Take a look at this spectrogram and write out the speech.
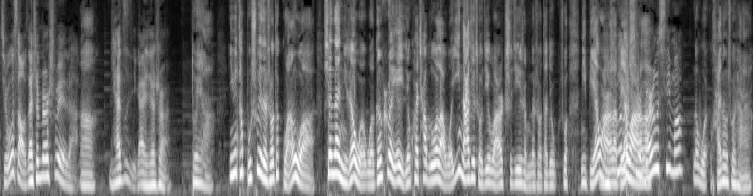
九嫂在身边睡着，啊，你还自己干一些事儿，对呀、因为他不睡的时候，他管我。现在你知道我，我跟贺爷已经快差不多了。我一拿起手机玩吃鸡什么的时候，他就说：“你别玩了，别玩了。玩游戏吗？那我还能说啥呀？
